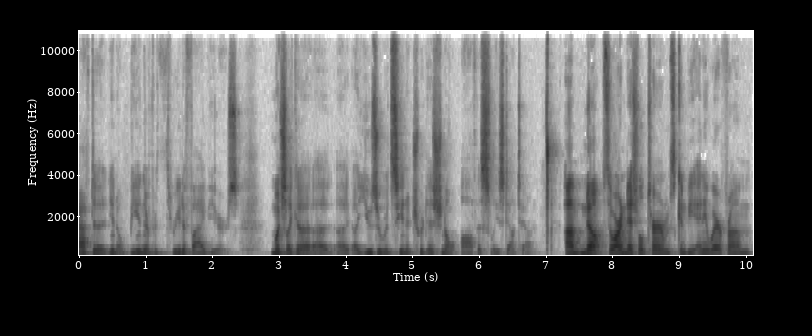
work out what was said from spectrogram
have to? You know, be in there for three to five years, much like a, a, a user would see in a traditional office lease downtown. Um, no, so our initial terms can be anywhere from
